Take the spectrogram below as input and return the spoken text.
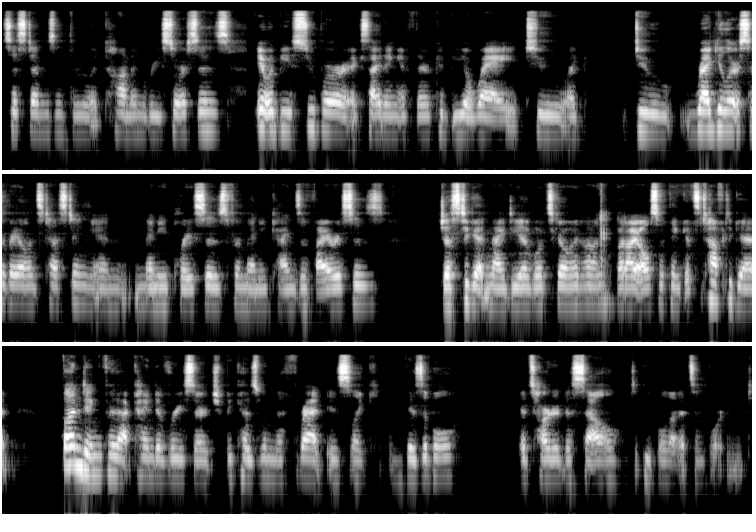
systems and through like common resources. It would be super exciting if there could be a way to like do regular surveillance testing in many places for many kinds of viruses just to get an idea of what's going on. But I also think it's tough to get funding for that kind of research because when the threat is like invisible, it's harder to sell to people that it's important.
